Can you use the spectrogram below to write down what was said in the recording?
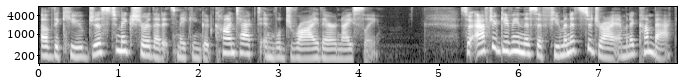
of the cube just to make sure that it's making good contact and will dry there nicely. So after giving this a few minutes to dry, I'm going to come back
